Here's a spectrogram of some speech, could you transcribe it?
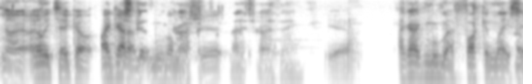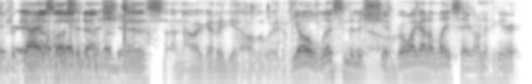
No, I only take out. I gotta move on my shit. Nicer, I think. Yeah, I gotta move my fucking lightsaber, Okay, guys. that I Listen to this shit. this, uh, now I gotta get all the way to. Yo, fucking, listen to this you shit, bro. I got a lightsaber. I don't know if you can hear it.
